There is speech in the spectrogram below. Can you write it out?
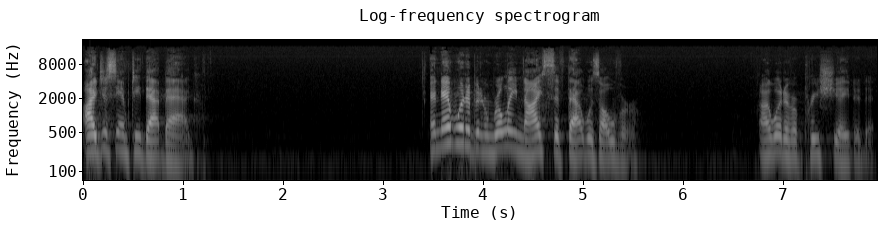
I just emptied that bag. And it would have been really nice if that was over. I would have appreciated it.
